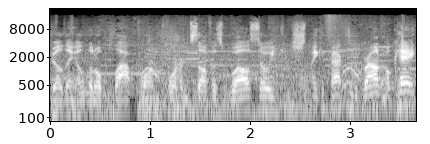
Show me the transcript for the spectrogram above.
Building a little platform for himself as well, so he can just make it back to the ground. Okay,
